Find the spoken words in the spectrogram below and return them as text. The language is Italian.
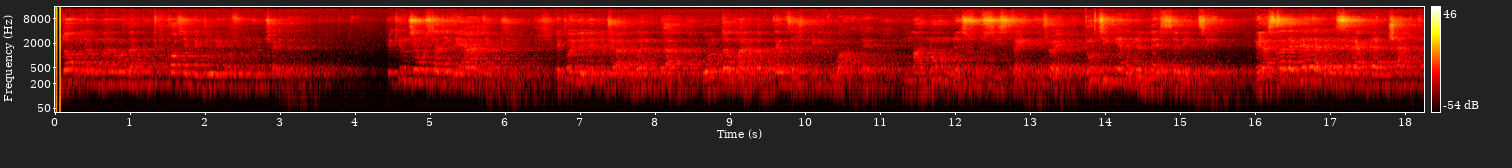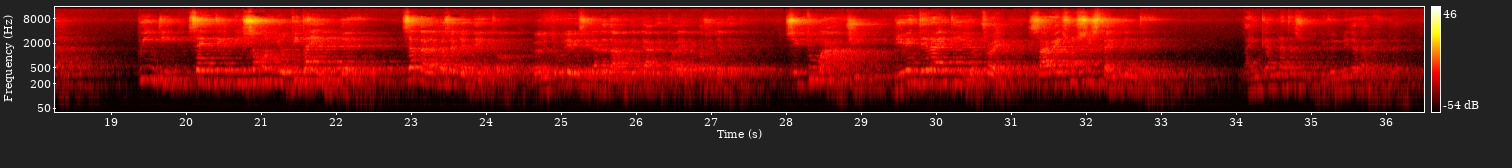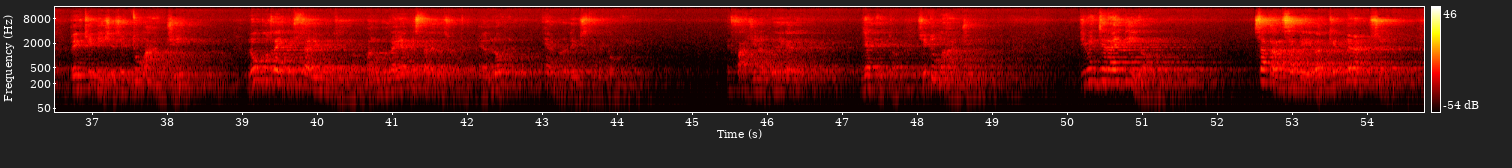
domina l'umana volontà, più cose peggiori possono succedere. Perché non siamo stati creati così. E poi vi ho detto già, la volontà umana è la potenza spirituale ma non sussistente, cioè non si tiene nell'essere in sé, era stata creata per essere agganciata, quindi sente il bisogno, dipende. Satana cosa ti ha detto? L'ho detto pure ieri sera ad Adamo, che gli ha detto a cosa ti ha detto? Se tu mangi diventerai Dio, cioè sarai sussistente in te. L'ha ingannata subito, immediatamente, perché dice se tu mangi non potrai gustare con Dio ma non potrai neanche stare da solo. E allora? E allora devi stare con me. È facile, non potete capire. Gli ha detto, se tu mangi, diventerai Dio. Satana sapeva che non era così,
